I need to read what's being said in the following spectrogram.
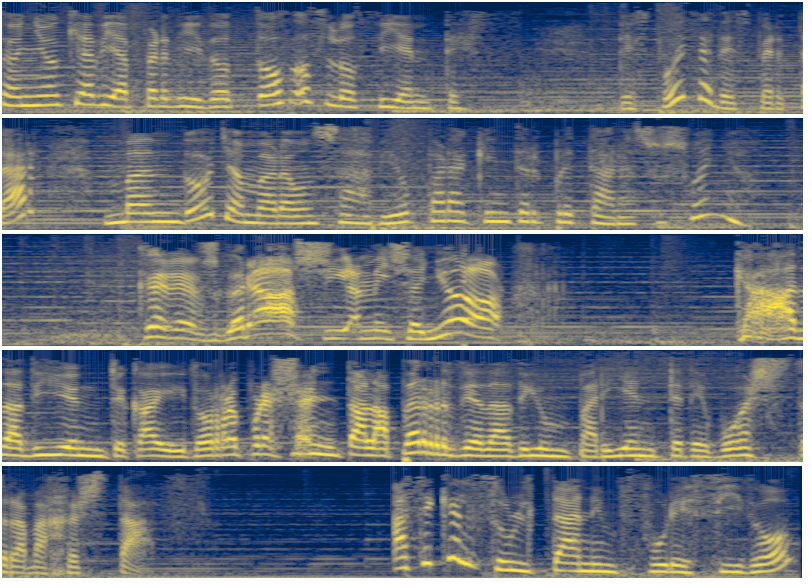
soñó que había perdido todos los dientes. Después de despertar, mandó llamar a un sabio para que interpretara su sueño. ¡Qué desgracia, mi señor! Cada diente caído representa la pérdida de un pariente de vuestra majestad. Así que el sultán enfurecido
